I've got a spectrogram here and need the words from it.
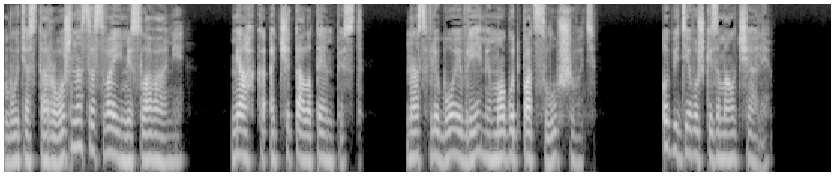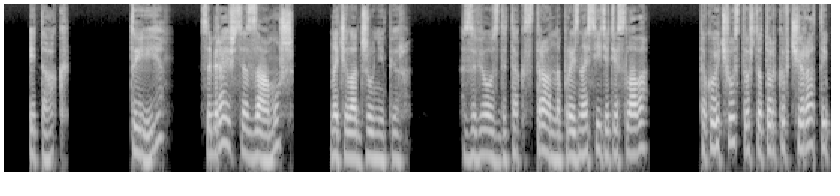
«Будь осторожна со своими словами», — мягко отчитала Темпест. «Нас в любое время могут подслушивать». Обе девушки замолчали. «Итак, ты собираешься замуж?» — начала Джунипер. Звезды, так странно произносить эти слова. Такое чувство, что только вчера ты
